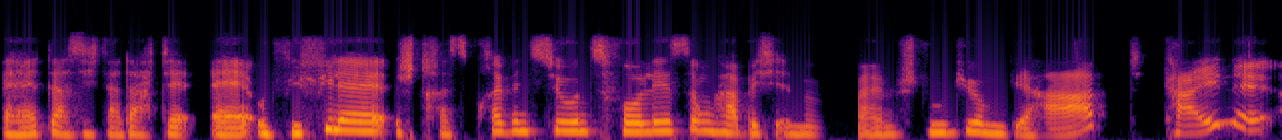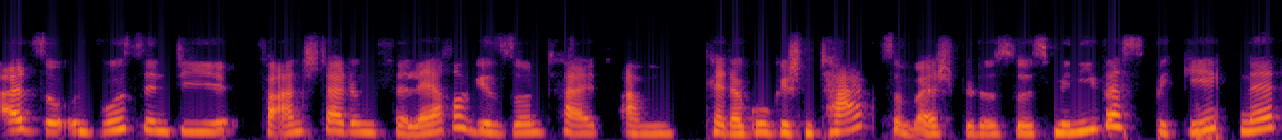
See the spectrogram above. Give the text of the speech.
äh, dass ich dann dachte, äh, und wie viele Stresspräventionsvorlesungen habe ich in meinem Studium gehabt? Keine. Also, und wo sind die Veranstaltungen für Lehrergesundheit am pädagogischen Tag zum Beispiel oder so? Ist mir nie was begegnet.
